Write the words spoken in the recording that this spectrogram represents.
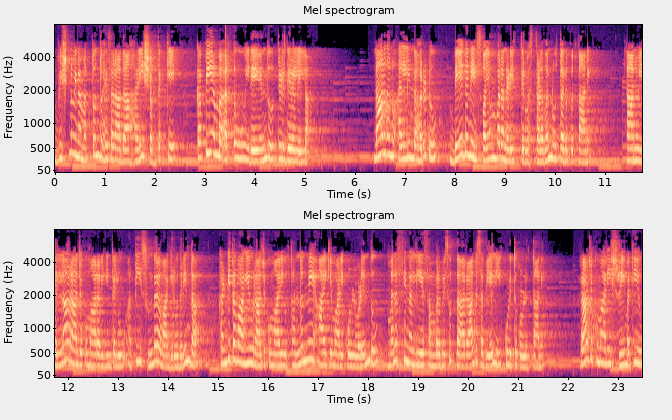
ವಿಷ್ಣುವಿನ ಮತ್ತೊಂದು ಹೆಸರಾದ ಹರಿ ಶಬ್ದಕ್ಕೆ ಕಪಿ ಎಂಬ ಅರ್ಥವೂ ಇದೆ ಎಂದು ತಿಳಿದಿರಲಿಲ್ಲ. ನಾರದನು ಅಲ್ಲಿಂದ ಹೊರಟು ಬೇಗನೆ ಸ್ವಯಂವರ ನಡೆಯುತ್ತಿರುವ ಸ್ಥಳವನ್ನು ತಲುಪುತ್ತಾನೆ. ತಾನು ಎಲ್ಲ ರಾಜಕುಮಾರರಿಗಿಂತಲೂ ಅತಿ ಸುಂದರವಾಗಿರುವುದರಿಂದ ಖಂಡಿತವಾಗಿಯೂ ರಾಜಕುಮಾರಿಯು ತನ್ನನ್ನೇ ಆಯ್ಕೆ ಮಾಡಿಕೊಳ್ಳುವಳೆಂದು ಮನಸ್ಸಿನಲ್ಲಿಯೇ ಸಂಭ್ರಮಿಸುತ್ತಾ ರಾಜಸಭೆಯಲ್ಲಿ ಕುಳಿತುಕೊಳ್ಳುತ್ತಾನೆ. ರಾಜಕುಮಾರಿ ಶ್ರೀಮತಿಯು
